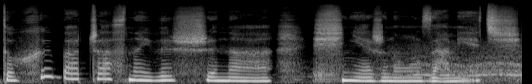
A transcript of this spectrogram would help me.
to chyba czas najwyższy na śnieżną zamieć.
